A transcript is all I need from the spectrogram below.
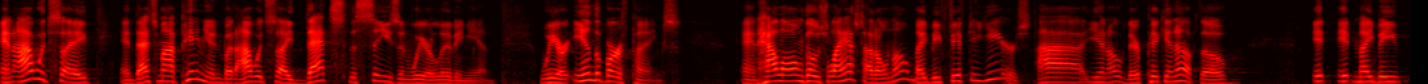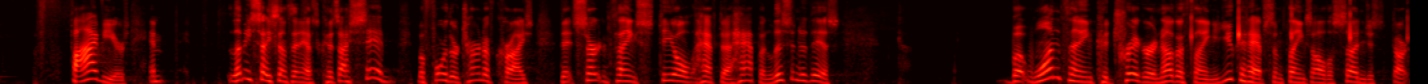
And I would say, and that's my opinion, but I would say that's the season we are living in. We are in the birth pangs. And how long those last, I don't know. Maybe 50 years. I, you know, they're picking up though. It, it may be five years. And let me say something else, because I said before the return of Christ that certain things still have to happen. Listen to this. But one thing could trigger another thing. You could have some things all of a sudden just start,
